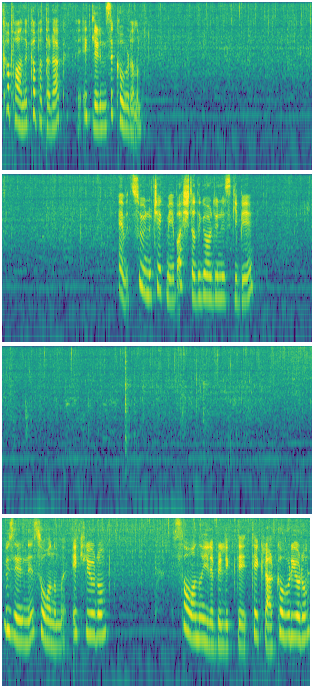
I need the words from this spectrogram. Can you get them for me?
Kapağını kapatarak etlerimizi kavuralım. Evet suyunu çekmeye başladı gördüğünüz gibi. Üzerine soğanımı ekliyorum. Soğanı ile birlikte tekrar kavuruyorum.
